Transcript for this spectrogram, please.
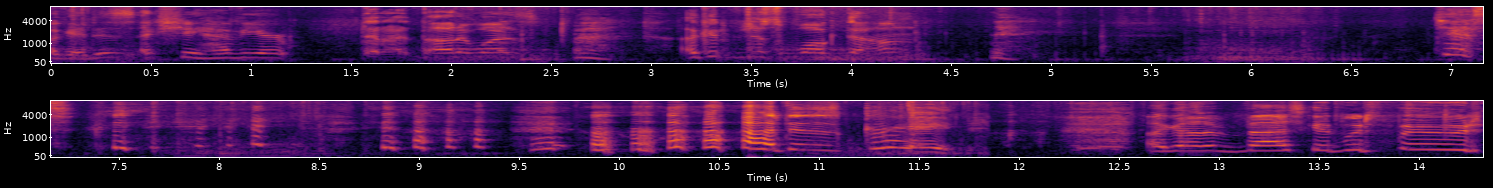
Okay, this is actually heavier than I thought it was. I could have just walked down. Yes! this is great! I got a basket with food.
